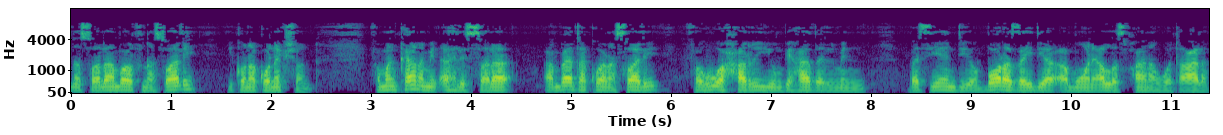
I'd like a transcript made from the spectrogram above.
na sala ambayo tunaswali iko na connection. Faman kana min ahli as-salah ambaye atakuwa na swali fahuwa hariyun bihadha al-min basi yeye ndio bora zaidi amuone Allah subhanahu wa ta'ala.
